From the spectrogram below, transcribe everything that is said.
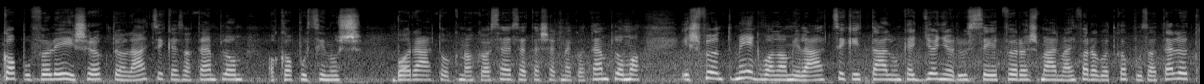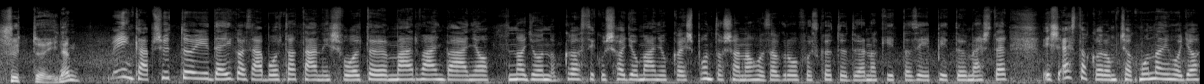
kapu fölé, és rögtön látszik, ez a templom a kapucinus barátoknak, a szerzeteseknek a temploma, és fönt még valami látszik, itt állunk egy gyönyörű szép vörös márvány faragott kapuzat előtt. Süttői, nem? Inkább sütői, de igazából Tatán is volt márványbánya, nagyon klasszikus hagyományokkal, és pontosan ahhoz a grófhoz kötődően, aki itt az építőmester. És ezt akarom csak mondani, hogy a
